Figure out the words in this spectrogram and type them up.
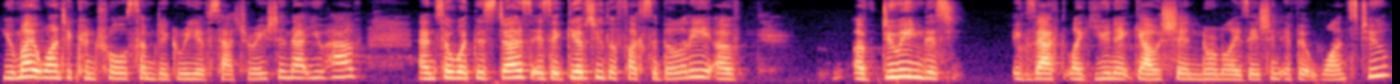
you might want to control some degree of saturation that you have. And so what this does is it gives you the flexibility of, of doing this exact like unit Gaussian normalization if it wants to,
